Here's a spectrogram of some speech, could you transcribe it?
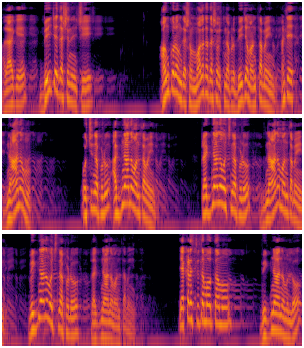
అలాగే బీజ దశ నుంచి అంకురం దశ మొలక దశ వచ్చినప్పుడు బీజం అంతమైంది. అంటే జ్ఞానము వచ్చినప్పుడు అజ్ఞానం అంతమైంది ప్రజ్ఞానం వచ్చినప్పుడు జ్ఞానం అంతమైంది విజ్ఞానం వచ్చినప్పుడు ప్రజ్ఞానం అంతమైంది ఎక్కడ స్థితమవుతాము? విజ్ఞానంలో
